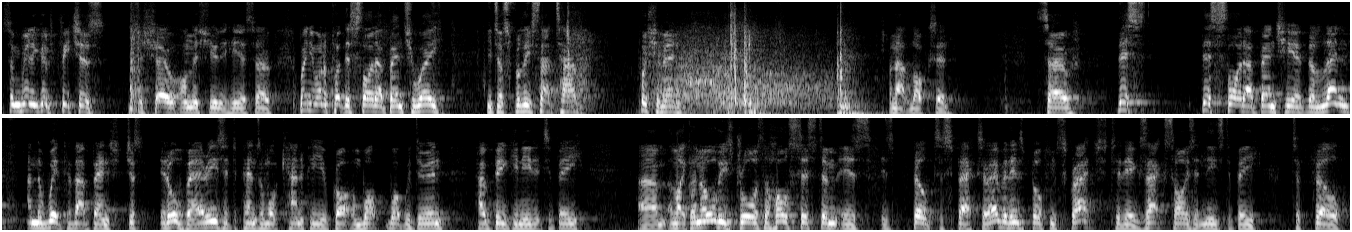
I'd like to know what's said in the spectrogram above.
some really good features to show on this unit here. So when you want to put this slide out bench away, you just release that tab, push him in, and that locks in. So this this slide out bench here, the length and the width of that bench, just it all varies. It depends on what canopy you've got and what, what we're doing, how big you need it to be. Um, and like on all these drawers, the whole system is, is built to spec. So everything's built from scratch to the exact size it needs to be to fill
